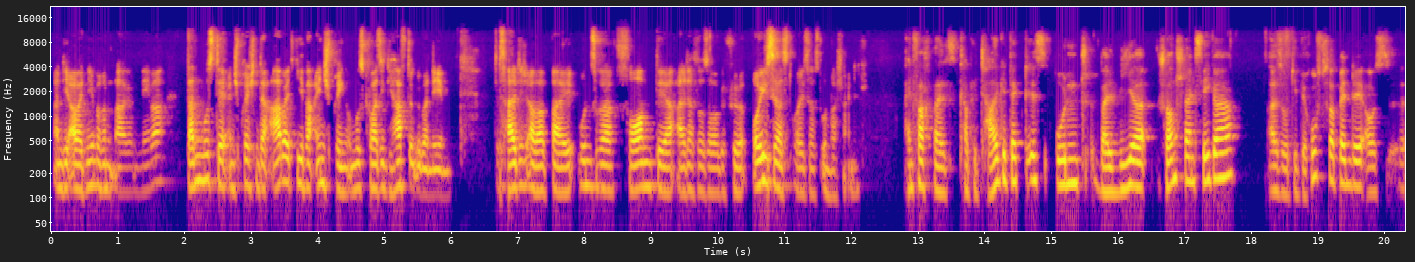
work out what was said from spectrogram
an die Arbeitnehmerinnen und Arbeitnehmer, dann muss der entsprechende Arbeitgeber einspringen und muss quasi die Haftung übernehmen. Das halte ich aber bei unserer Form der Altersvorsorge für äußerst, äußerst unwahrscheinlich. Einfach weil es kapitalgedeckt ist und weil wir Schornsteinfeger, also die Berufsverbände aus, äh,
